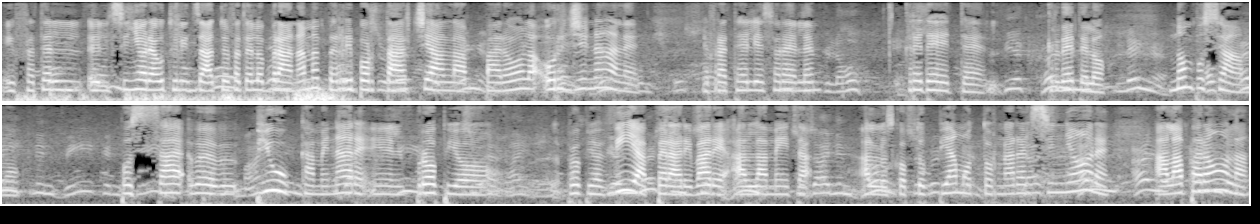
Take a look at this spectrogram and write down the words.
Il, fratello, il, Signore ha utilizzato il fratello Branham per riportarci alla parola originale. E fratelli e sorelle, credete, credetelo, non possiamo possa, eh, più camminare nel proprio propria via per arrivare alla meta, allo scopo. Dobbiamo tornare al Signore, alla parola,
